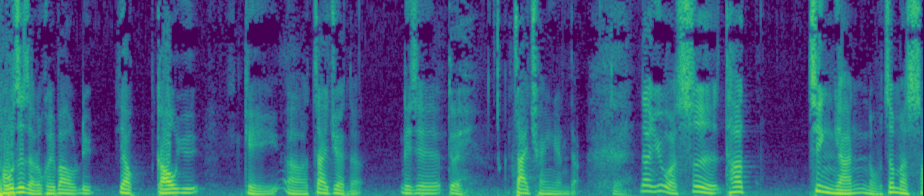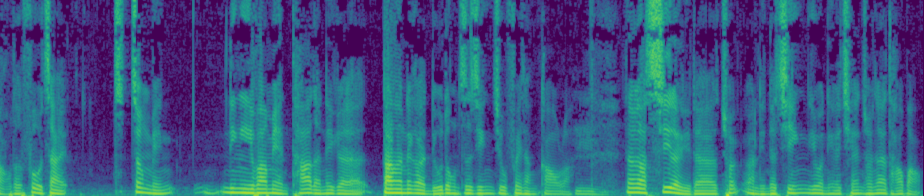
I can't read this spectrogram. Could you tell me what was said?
投资者的回报率要高于给呃债券的那些对债权人的对。那如果是他竟然有这么少的负债，证明另一方面他的那个当然那个流动资金就非常高了。嗯。那要吸了你的存呃你的金，因为你的钱存在淘宝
